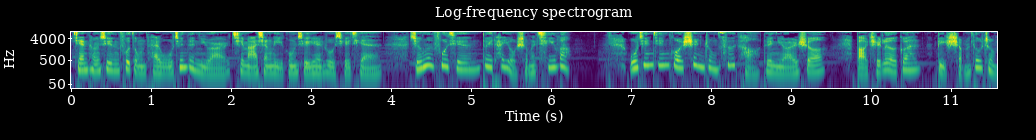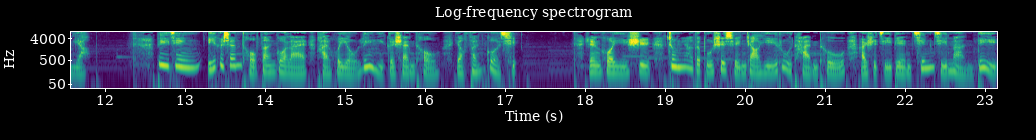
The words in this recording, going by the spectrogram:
前腾讯副总裁吴军的女儿去麻省理工学院入学前，询问父亲对她有什么期望。吴军经过慎重思考，对女儿说：“保持乐观比什么都重要。毕竟一个山头翻过来，还会有另一个山头要翻过去。”人活一世，重要的不是寻找一路坦途，而是即便荆棘满地，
